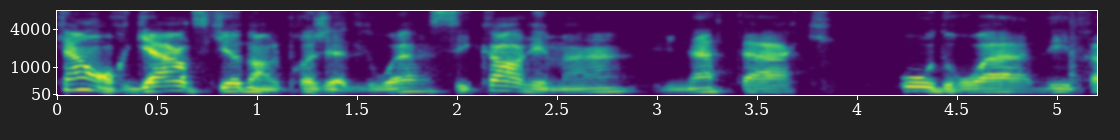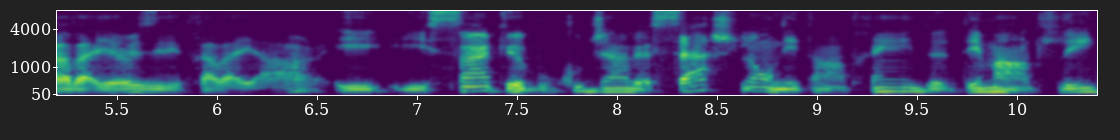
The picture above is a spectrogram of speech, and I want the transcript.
quand on regarde ce qu'il y a dans le projet de loi, c'est carrément une attaque aux droits des travailleuses et des travailleurs. Et, et, sans que beaucoup de gens le sachent, là, on est en train de démanteler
